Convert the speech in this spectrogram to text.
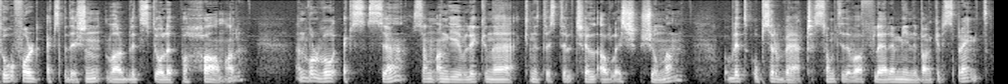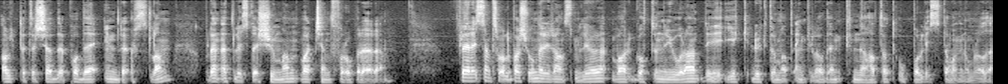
To Ford Expedition var blitt stjålet på Hamar. En Volvo XC, som angivelig kunne knyttes til Kjell Arlish Schumann, var blitt observert. Samtidig var flere minibanker sprengt. Alt dette skjedde på det indre Østland, hvor den etterlyste Schumann var kjent for å operere. Flere sentrale personer i ransmiljøet var godt under jorda. Det gikk rykter om at enkelte av dem kunne ha tatt opphold i Stavanger-området.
